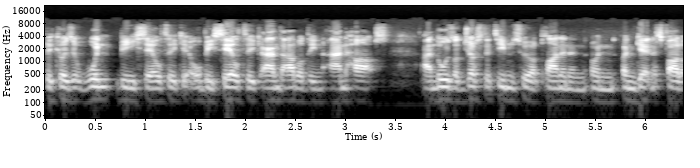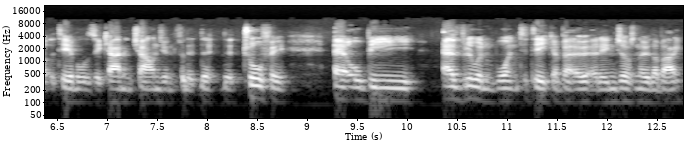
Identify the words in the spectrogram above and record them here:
because it won't be Celtic, it will be Celtic and Aberdeen and Hearts and those are just the teams who are planning on, on, on getting as far up the table as they can and challenging for the, the, the trophy. It'll be everyone want to take a bit out of Rangers now they're back.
